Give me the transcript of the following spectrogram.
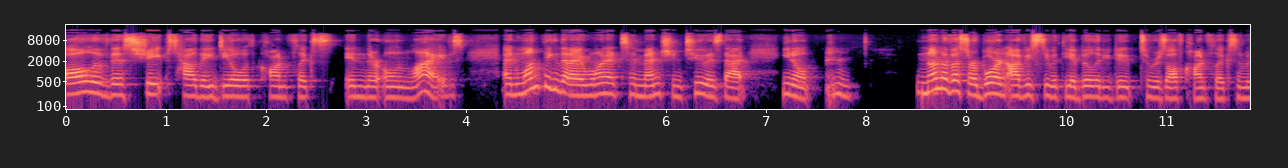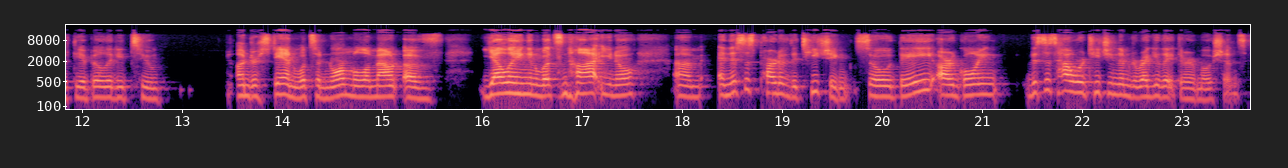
all of this shapes how they deal with conflicts in their own lives. And one thing that i wanted to mention too is that you know none of us are born obviously with the ability to, to resolve conflicts and with the ability to understand what's a normal amount of yelling and what's not you know? Um, and this is part of the teaching. So they are going this is how we're teaching them to regulate their emotions.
